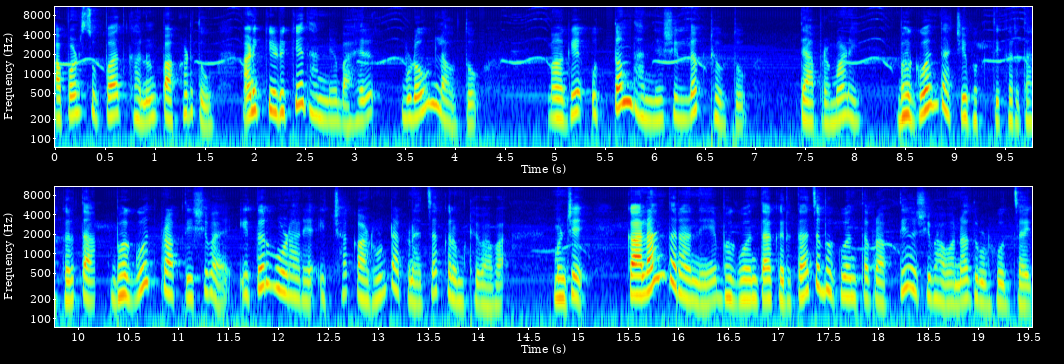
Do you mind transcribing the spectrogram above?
आपण सुपात घालून पाखडतो आणि किडके धान्य बाहेर बुडवून लावतो मागे उत्तम धान्य शिल्लक ठेवतो त्याप्रमाणे भगवंताची भक्ती करता करता भगवत प्राप्तीशिवाय इतर होणाऱ्या इच्छा काढून टाकण्याचा क्रम ठेवावा. म्हणजे कालांतराने भगवंताकरताच भगवंत प्राप्ती अशी भावना दृढ होत जाईल.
